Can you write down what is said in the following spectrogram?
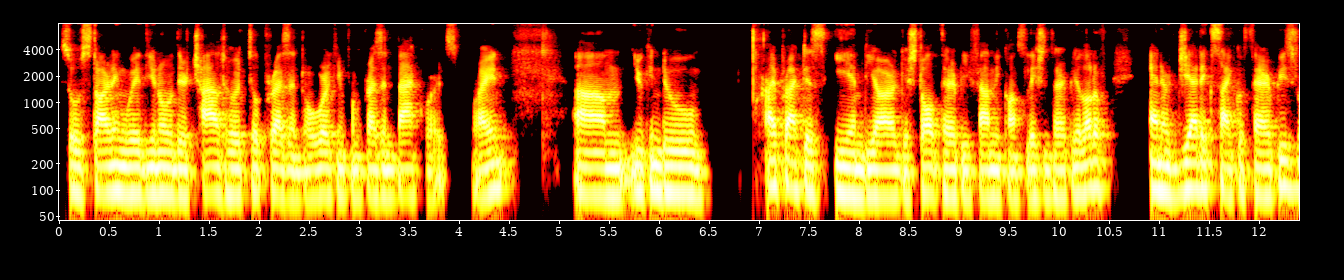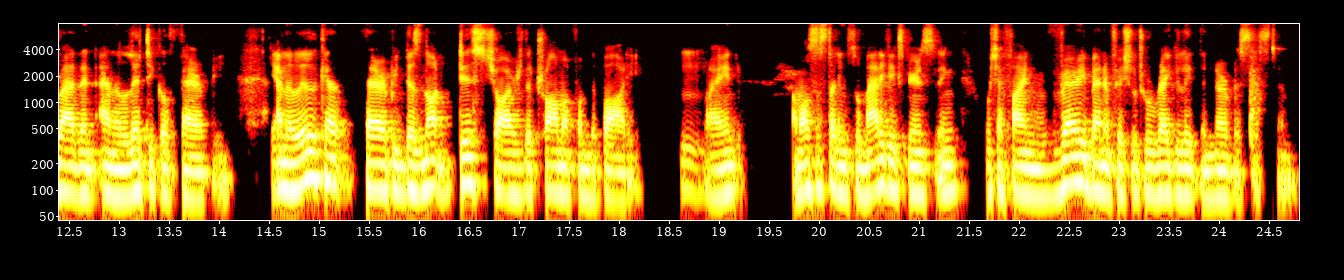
So starting with you know their childhood till present, or working from present backwards, right? Um, you can do. I practice EMDR, Gestalt therapy, family constellation therapy, a lot of energetic psychotherapies rather than analytical therapy. Yeah. Analytical therapy does not discharge the trauma from the body, mm. right? I'm also studying somatic experiencing, which I find very beneficial to regulate the nervous system.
